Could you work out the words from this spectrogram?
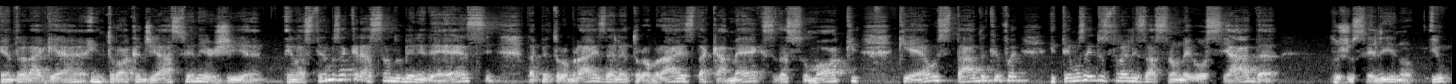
entra na guerra em troca de aço e energia. E nós temos a criação do BNDES, da Petrobras, da Eletrobras, da Camex, da Sumoc, que é o Estado que foi. E temos a industrialização negociada do Juscelino e o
